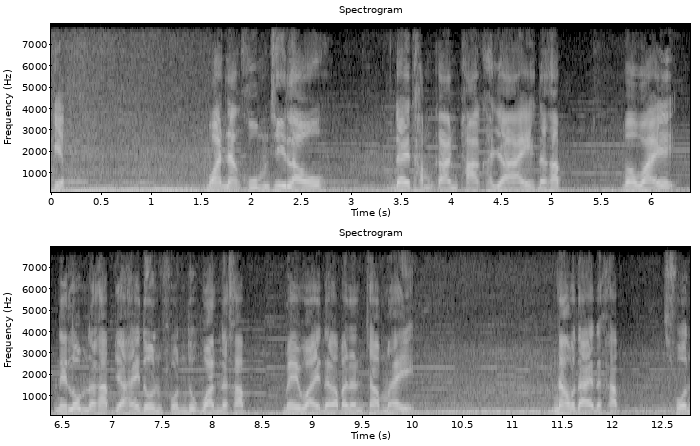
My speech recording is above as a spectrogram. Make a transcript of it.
เก็บ ว่านนางคุ้มที่เราได้ทำการผ่าขยายนะครับมาไว้ในร่มนะครับ อย่าให้โดนฝนทุกวันนะครับ ไม่ไหวนะครับอันนั้นทำให้เน่าได้นะครับ ฝน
